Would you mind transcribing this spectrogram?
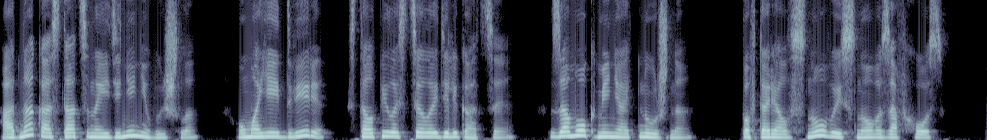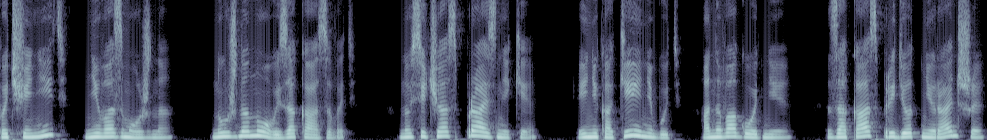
Однако остаться наедине не вышло. У моей двери столпилась целая делегация. «Замок менять нужно», — повторял снова и снова завхоз. «Починить невозможно. Нужно новый заказывать. Но сейчас праздники. И не какие-нибудь, а новогодние. Заказ придет не раньше,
